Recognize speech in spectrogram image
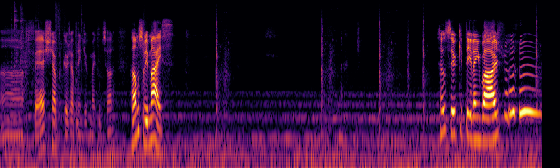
Ah, fecha, porque eu já aprendi como é que funciona. Vamos subir mais? Eu sei o que tem lá embaixo.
